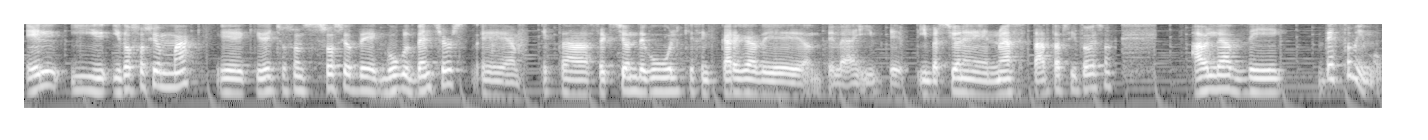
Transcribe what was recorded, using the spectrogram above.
Él y, dos socios más, eh, que de hecho son socios de Google Ventures, esta sección de Google que se encarga de, de la inversión en nuevas startups y todo eso, habla de, de esto mismo,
